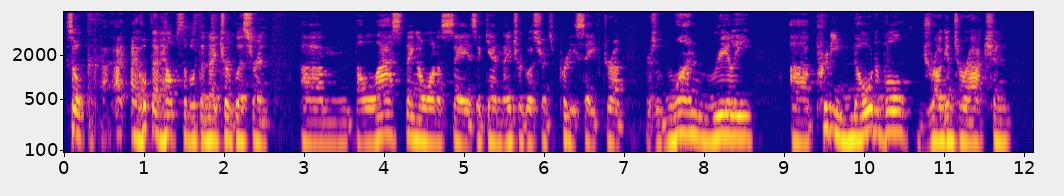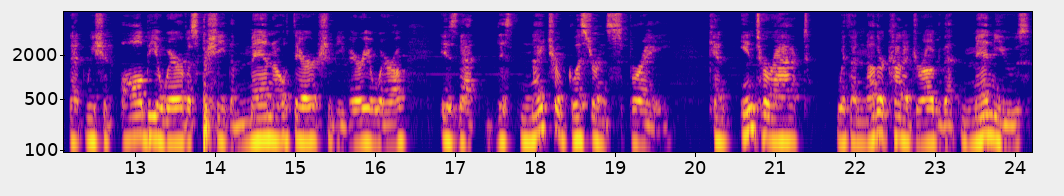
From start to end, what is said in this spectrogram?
so I, I, hope that helps about the nitroglycerin. Um, the last thing I want to say is again, nitroglycerin is pretty safe drug. There's one really uh, pretty notable drug interaction that we should all be aware of, especially the men out there should be very aware of, is that this nitroglycerin spray can interact with another kind of drug that men use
